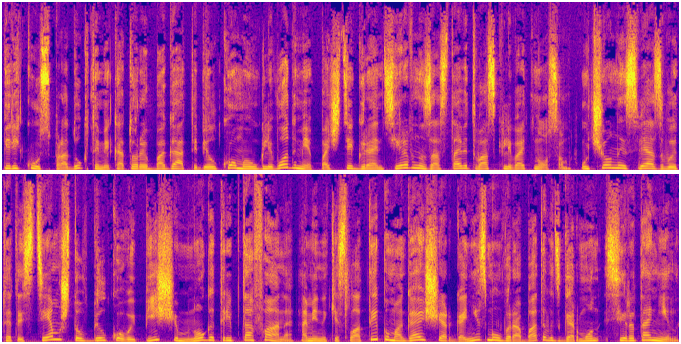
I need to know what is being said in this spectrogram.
перекус продуктами, которые богаты белком и углеводами, почти гарантированно заставит вас клевать носом. Ученые связывают это с тем, что в белковой пище много триптофана, аминокислоты, помогающие организму вырабатывать гормон серотонин,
